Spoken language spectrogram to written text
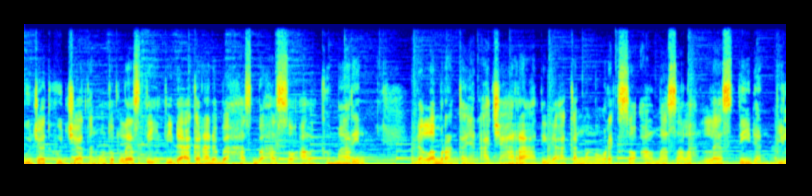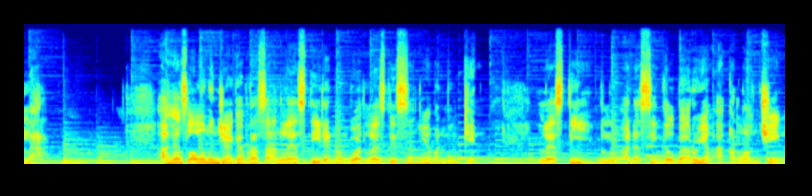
hujat-hujatan untuk Lesti, tidak akan ada bahas-bahas soal kemarin. Dalam rangkaian acara, tidak akan mengorek soal masalah Lesti dan Bilar. Akan selalu menjaga perasaan Lesti dan membuat Lesti senyaman mungkin. Lesti belum ada single baru yang akan launching.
